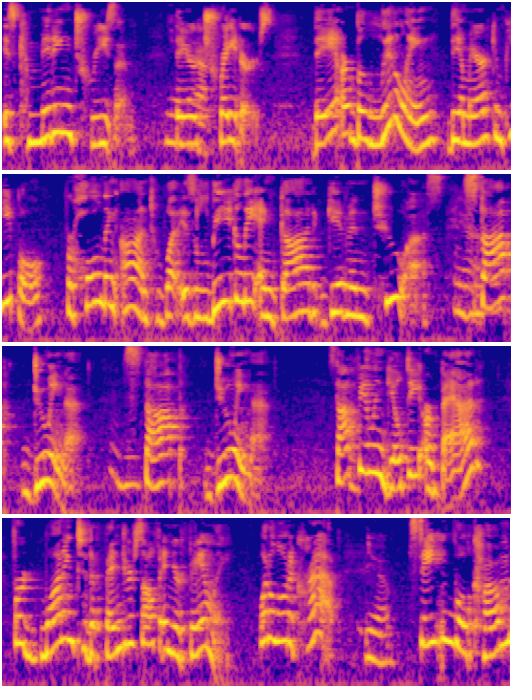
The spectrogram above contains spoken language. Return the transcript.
is committing treason. They're traitors. They are belittling the American people for for holding on to what is legally and God given to us. Stop doing that. Mm-hmm. Stop doing that. Stop feeling guilty or bad for wanting to defend yourself and your family. What a load of crap. Yeah. Satan will come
